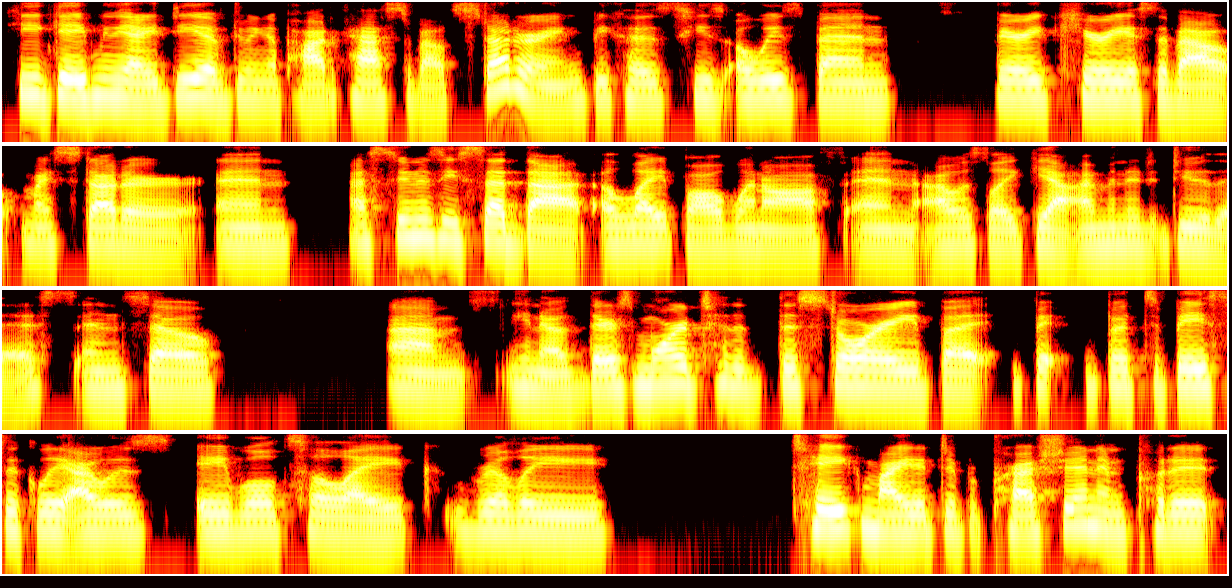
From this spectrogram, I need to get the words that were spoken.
he gave me the idea of doing a podcast about stuttering because he's always been very curious about my stutter and as soon as he said that a light bulb went off and i was like yeah i'm going to do this. And so um you know there's more to the, story but but but basically i was able to like really take my depression and put it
